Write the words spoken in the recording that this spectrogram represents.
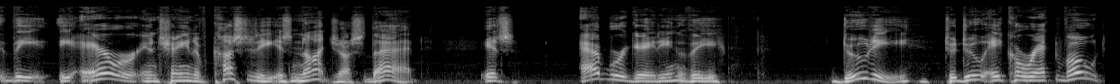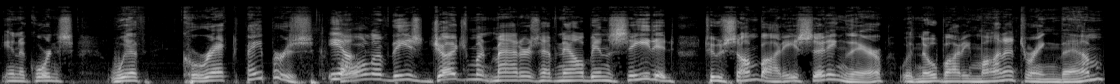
the the error in chain of custody is not just that. It's abrogating the duty to do a correct vote in accordance with correct papers. Yeah. All of these judgment matters have now been ceded to somebody sitting there with nobody monitoring them.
